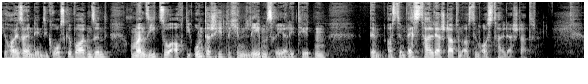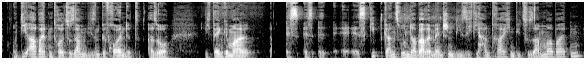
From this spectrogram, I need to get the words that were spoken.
die Häuser, in denen sie groß geworden sind. Und man sieht so auch die unterschiedlichen Lebensrealitäten aus dem Westteil der Stadt und aus dem Ostteil der Stadt. Und die arbeiten toll zusammen, die sind befreundet. Also ich denke mal, es, es, es gibt ganz wunderbare Menschen, die sich die Hand reichen, die zusammenarbeiten.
